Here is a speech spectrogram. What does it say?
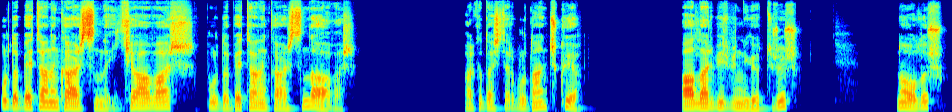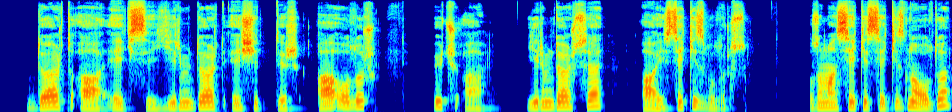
Burada beta'nın karşısında 2A var. Burada beta'nın karşısında A var. Arkadaşlar buradan çıkıyor. A'lar birbirini götürür. Ne olur? 4A eksi 24 eşittir A olur. 3A 24 ise A'yı 8 buluruz. O zaman 8 8 ne oldu?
